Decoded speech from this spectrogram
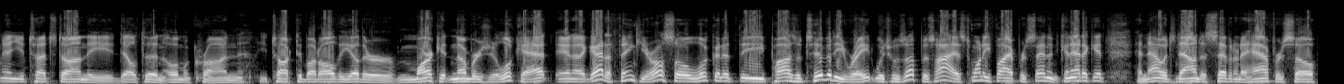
And you touched on the Delta and Omicron. You talked about all the other market numbers you look at, and I got to think you're also looking at the positivity rate, which was up as high as 25% in Connecticut, and now it's down to seven and a half or so.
